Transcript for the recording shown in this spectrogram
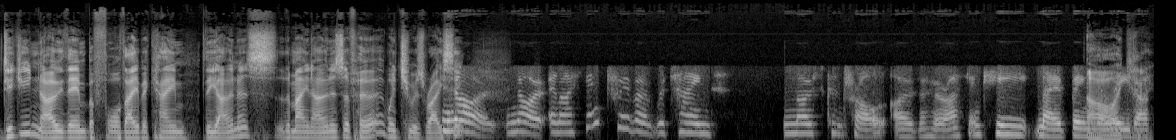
did you know them before they became the owners, the main owners of her when she was racing? No, no. And I think Trevor retained most control over her. I think he may have been oh, the lead okay.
